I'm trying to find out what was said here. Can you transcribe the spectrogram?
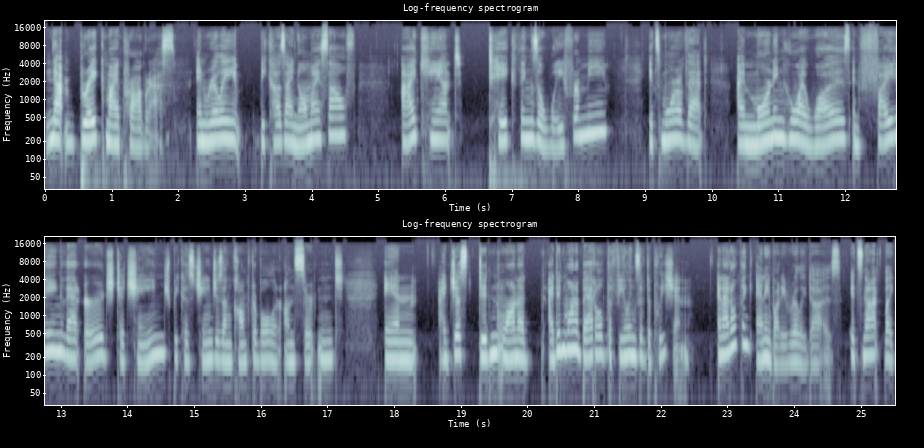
not break my progress. And really, because I know myself, I can't take things away from me. It's more of that I'm mourning who I was and fighting that urge to change because change is uncomfortable or uncertain. And I just didn't want to I didn't want to battle the feelings of depletion. And I don't think anybody really does. It's not like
